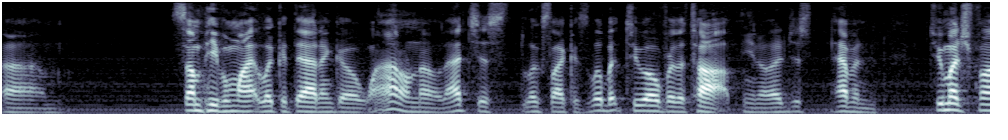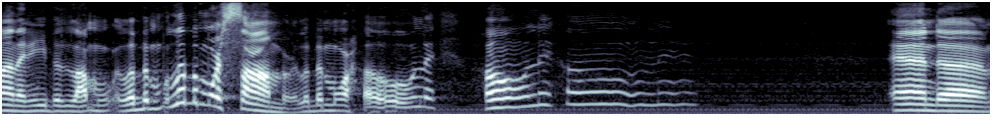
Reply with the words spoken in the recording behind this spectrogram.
um, some people might look at that and go, "Well, I don't know. That just looks like it's a little bit too over the top. You know, they're just having too much fun. They need a, lot more, a little bit, a little bit more somber, a little bit more holy, holy, holy." And um,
